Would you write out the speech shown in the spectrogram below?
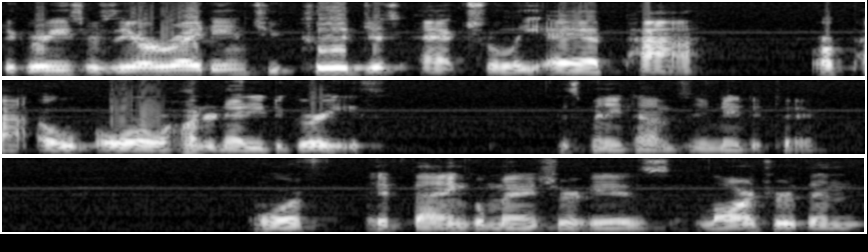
degrees or 0 radians, you could just actually add pi or pi or 180 degrees as many times as you needed to or if, if the angle measure is larger than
